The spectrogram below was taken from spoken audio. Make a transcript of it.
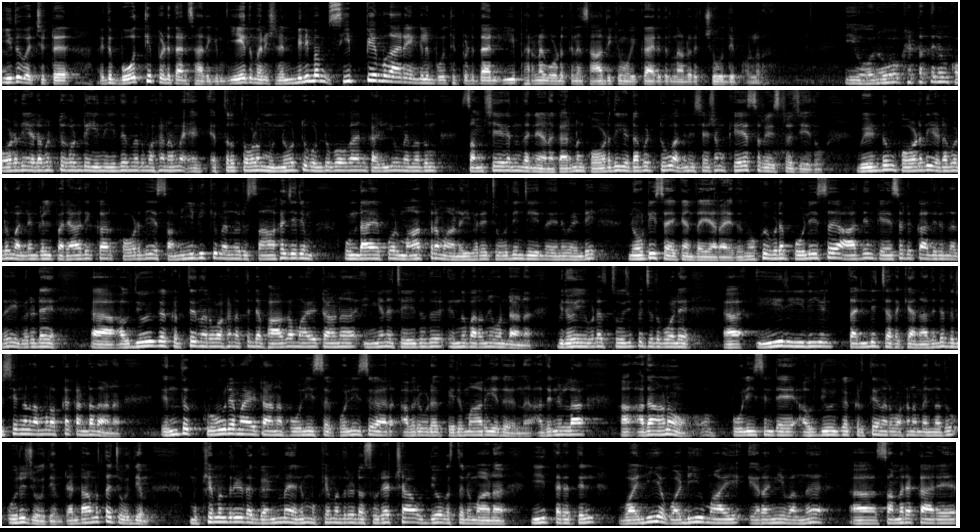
ഇത് വെച്ചിട്ട് ഇത് ബോധ്യപ്പെടുത്താൻ സാധിക്കും? ഏത് മനുഷ്യനും? മിനിമം സി പി എമ്മുകാരെങ്കിലും ബോധ്യപ്പെടുത്താൻ ഈ ഭരണകൂടത്തിന് സാധിക്കുമോ? ഇക്കാര്യത്തിൽ നിന്നാണ് ഒരു ചോദ്യം ഉള്ളത്. ഈ ഓരോ ഘട്ടത്തിലും കോടതി ഇടപെട്ടുകൊണ്ട് ഈ നീതി നിർവഹണം എത്രത്തോളം മുന്നോട്ട് കൊണ്ടുപോകാൻ കഴിയുമെന്നതും സംശയകരം തന്നെയാണ്. കാരണം കോടതി ഇടപെട്ടു അതിനുശേഷം കേസ് രജിസ്റ്റർ ചെയ്തു. വീണ്ടും കോടതി ഇടപെടും അല്ലെങ്കിൽ പരാതിക്കാർ കോടതിയെ സമീപിക്കുമെന്നൊരു സാഹചര്യം ഉണ്ടായപ്പോൾ മാത്രമാണ് ഇവരെ ചോദ്യം ചെയ്യുന്നതിന് വേണ്ടി നോട്ടീസ് അയക്കാൻ തയ്യാറായത്. നോക്കൂ ഇവിടെ പോലീസ് ആദ്യം കേസെടുക്കാതിരുന്നത് ഇവരുടെ ഔദ്യോഗിക കൃത്യനിർവഹണത്തിന്റെ ഭാഗമായിട്ടാണ് ഇങ്ങനെ ചെയ്തത് എന്ന് പറഞ്ഞുകൊണ്ടാണ്. ബിനോയ് ഇവിടെ സൂചിപ്പിച്ചതുപോലെ ഈ രീതിയിൽ തല്ലിച്ചതയ്ക്കാൻ അതിന്റെ ദൃശ്യങ്ങൾ നമ്മളൊക്കെ കണ്ടതാണ്. എന്ത് ക്രൂരമായിട്ടാണ് പോലീസ് പോലീസുകാർ അവരോട് പെരുമാറിയത് എന്ന്. അതിനുള്ള അതാണോ പോലീസിന്റെ ഔദ്യോഗിക കൃത്യനിർവഹണം എന്നത് ഒരു ചോദ്യം. രണ്ടാമത്തെ ചോദ്യം മുഖ്യമന്ത്രിയുടെ ഗൺമാനും മുഖ്യമന്ത്രിയുടെ സുരക്ഷാ ഉദ്യോഗസ്ഥനുമാണ് ഈ തരത്തിൽ വലിയ വടിയുമായി ഇറങ്ങി വന്ന് സമരക്കാരെ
